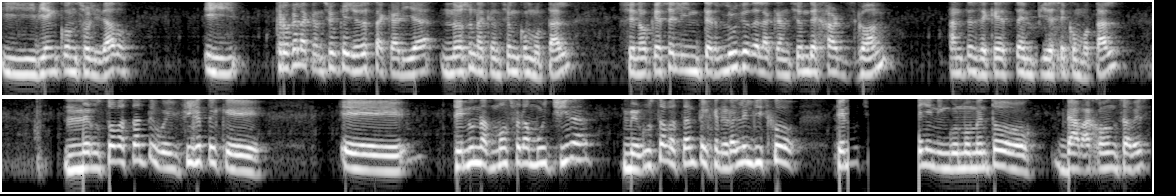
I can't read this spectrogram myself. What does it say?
y bien consolidado. Y creo que la canción que yo destacaría no es una canción como tal, sino que es el interludio de la canción de Hearts Gone, antes de que esta empiece como tal. Me gustó bastante, güey. Fíjate que eh, tiene una atmósfera muy chida. Me gusta bastante. En general el disco tiene mucho y en ningún momento da bajón, ¿sabes?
